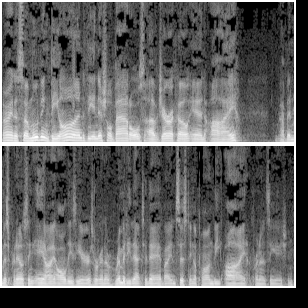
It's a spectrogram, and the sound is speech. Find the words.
All right, and so moving beyond the initial battles of Jericho and Ai, I've been mispronouncing Ai all these years. We're going to remedy that today by insisting upon the I pronunciation.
